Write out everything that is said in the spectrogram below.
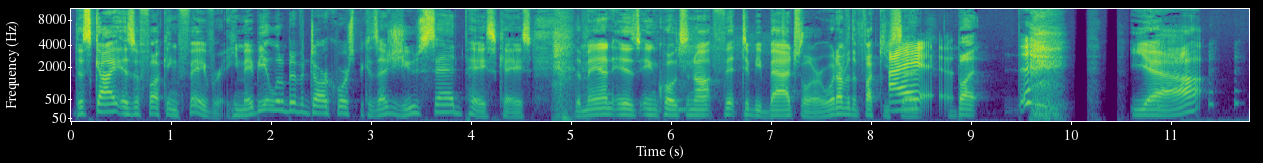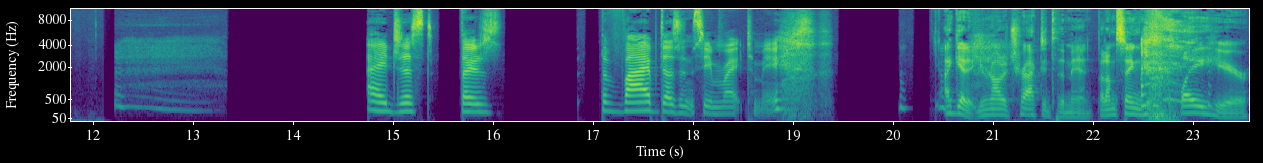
This guy is a fucking favorite. He may be a little bit of a dark horse because, as you said, Pace Case, the man is, in quotes, not fit to be bachelor or whatever the fuck you said. I- But yeah, I just there's the vibe doesn't seem right to me. I get it. You're not attracted to the man, but I'm saying his play here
